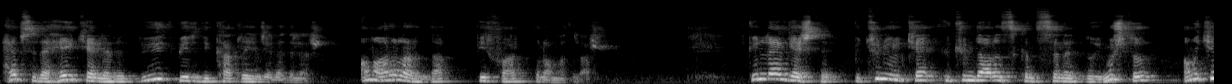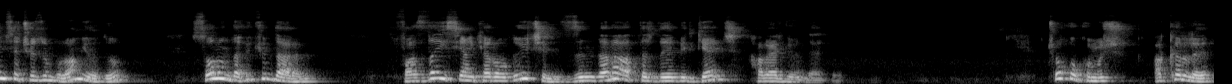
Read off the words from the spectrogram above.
Hepsi de heykelleri büyük bir dikkatle incelediler. Ama aralarında bir fark bulamadılar. Günler geçti. Bütün ülke hükümdarın sıkıntısını duymuştu ama kimse çözüm bulamıyordu. Sonunda hükümdarın fazla isyankar olduğu için zindana attırdığı bir genç haber gönderdi. Çok okumuş, akıllı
